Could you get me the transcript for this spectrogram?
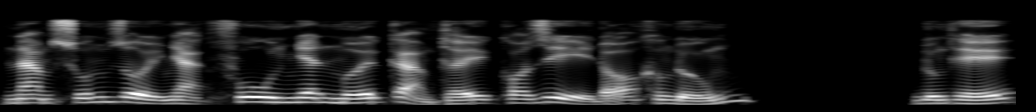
nằm xuống rồi nhạc phu nhân mới cảm thấy có gì đó không đúng. Đúng thế,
